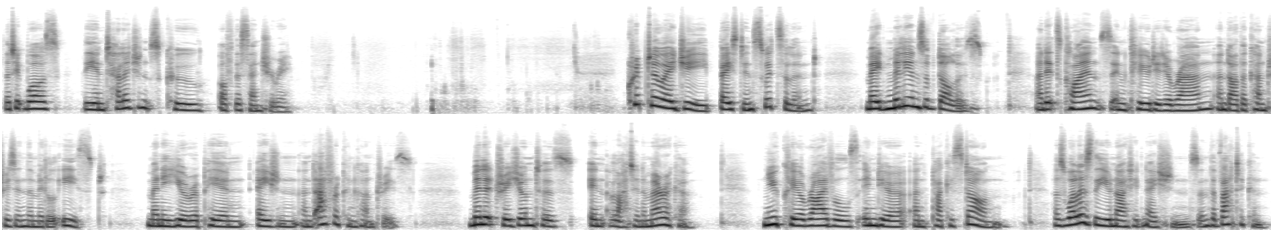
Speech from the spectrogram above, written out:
that it was the intelligence coup of the century. Crypto AG, based in Switzerland, made millions of dollars, and its clients included Iran and other countries in the Middle East, many European, Asian, and African countries, military juntas in Latin America, nuclear rivals India and Pakistan, as well as the United Nations and the Vatican.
